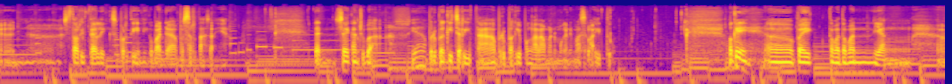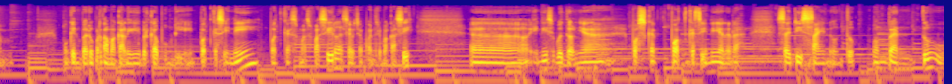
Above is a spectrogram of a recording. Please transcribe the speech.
Uh, storytelling seperti ini kepada peserta saya dan saya akan coba ya berbagi cerita, berbagi pengalaman mengenai masalah itu. Oke, okay, uh, eh, baik teman-teman yang um, mungkin baru pertama kali bergabung di podcast ini, podcast Mas Fasil, saya ucapkan terima kasih. Uh, ini sebetulnya podcast podcast ini adalah saya desain untuk membantu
